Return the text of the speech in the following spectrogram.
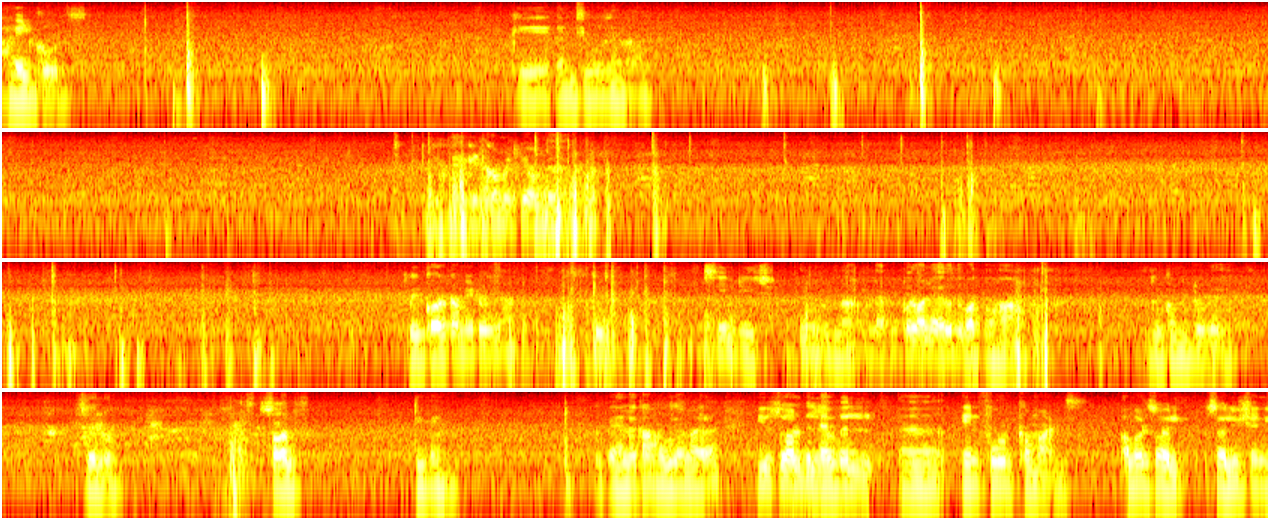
hide goals okay confuse है ना? एक कमिट क्या होता है तो एक और कमिट हो गया। सेम चीज़ मैं ऊपर वाले तो बात हाँ। दो कमिट हो गए। चलो सॉल्व ठीक है? तो पहला काम हो गया हमारा। You solve the level in four commands our solution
